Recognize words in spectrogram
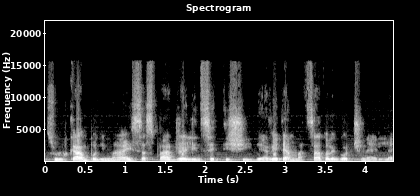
sul campo di mais a spargere l'insetticide e avete ammazzato le coccinelle,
